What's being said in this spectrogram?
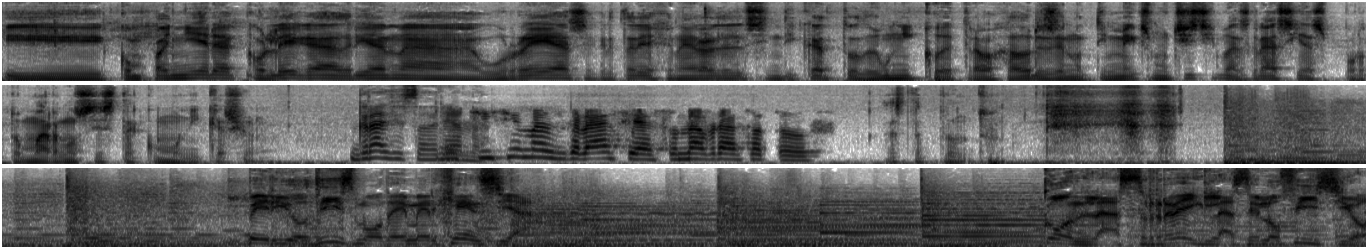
eh, compañera, colega Adriana Urrea, secretaria general del Sindicato de Único de Trabajadores de Notimex, muchísimas gracias por tomarnos esta comunicación. Gracias, Adriana. Muchísimas gracias. Un abrazo a todos. Hasta pronto. Periodismo de emergencia con las reglas del oficio.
